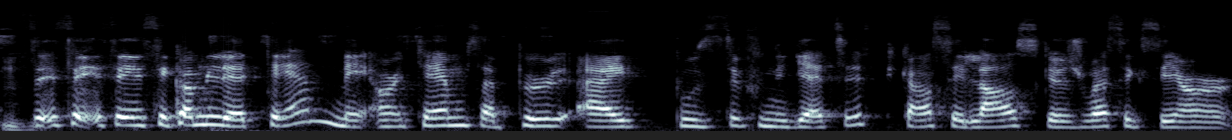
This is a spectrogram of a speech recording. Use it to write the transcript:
Mhm. C'est- comme le thème, mais un thème, ça peut être positif ou négatif. Puis quand c'est là, ce que je vois, c'est que c'est un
